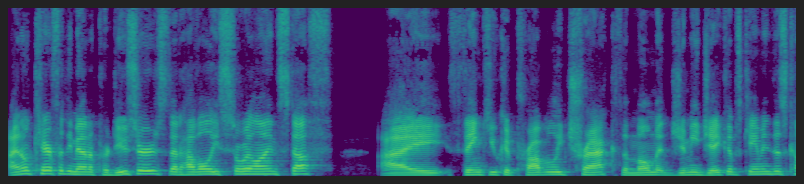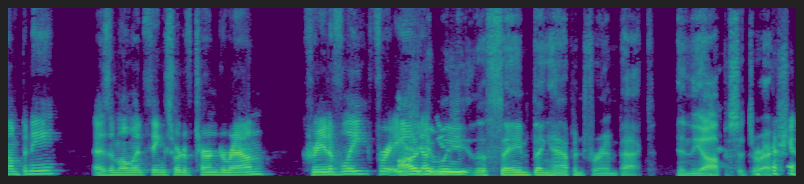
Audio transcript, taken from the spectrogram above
I don't care for the amount of producers that have all these storyline stuff. I think you could probably track the moment Jimmy Jacobs came into this company as a moment things sort of turned around creatively for AEW. Arguably, the same thing happened for Impact in the opposite direction.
